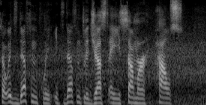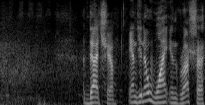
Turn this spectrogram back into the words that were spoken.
so it's definitely it's definitely just a summer house a dacha and you know why in russia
